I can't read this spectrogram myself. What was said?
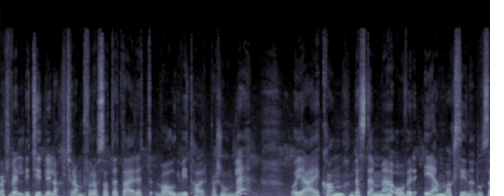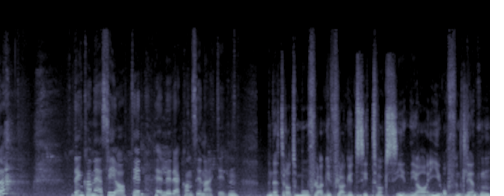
vært veldig tydelig lagt fram for oss at dette er et valg vi tar personlig. Og jeg kan bestemme over én vaksinedose. Den kan jeg si ja til, eller jeg kan si nei til den. Men etter at Moflag flagget sitt vaksineja i offentligheten,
